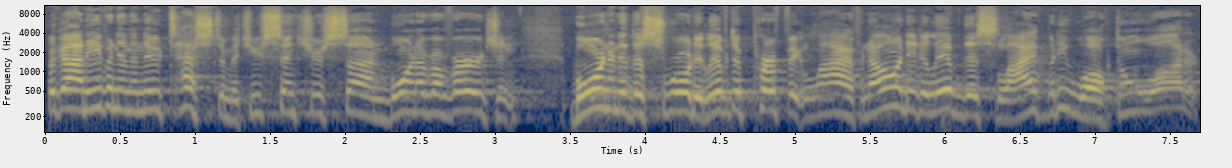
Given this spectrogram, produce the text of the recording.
But God, even in the New Testament, you sent your son, born of a virgin, born into this world. He lived a perfect life. Not only did he live this life, but he walked on water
